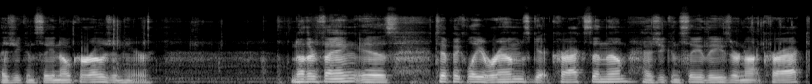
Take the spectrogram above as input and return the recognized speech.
As you can see, no corrosion here. Another thing is typically rims get cracks in them. As you can see, these are not cracked.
